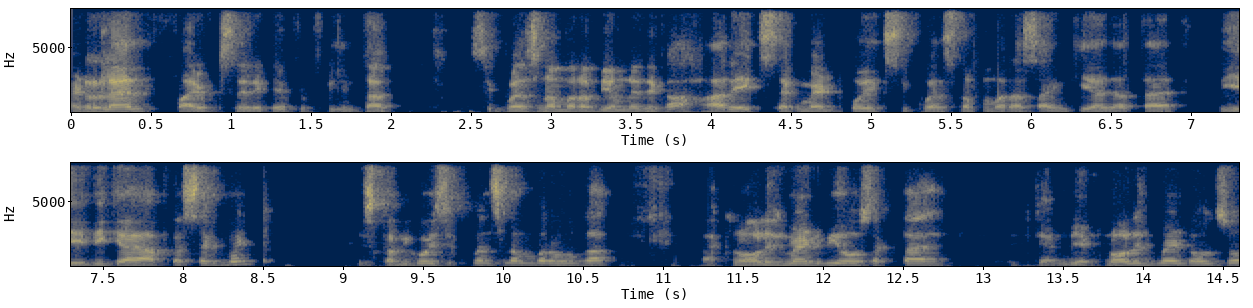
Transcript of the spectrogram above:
Header length five से लेके फिफ्टीन तक सीक्वेंस नंबर अभी हमने देखा, हर एक सेगमेंट को एक सीक्वेंस नंबर असाइन किया जाता है। तो ये भी क्या है आपका सेगमेंट इसका भी कोई सीक्वेंस नंबर होगा। एक्नोलेजमेंट भी हो सकता है। It can be acknowledgement also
